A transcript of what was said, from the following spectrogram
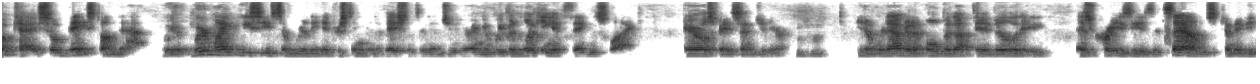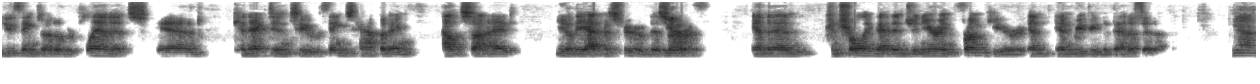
okay so based on that where, where might we see some really interesting innovations in engineering and we've been looking at things like aerospace engineering mm-hmm. you know we're now going to open up the ability as crazy as it sounds to maybe do things on other planets and connect into things happening outside, you know, the atmosphere of this yeah. earth, and then controlling that engineering from here and, and reaping the benefit of it. Yeah,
